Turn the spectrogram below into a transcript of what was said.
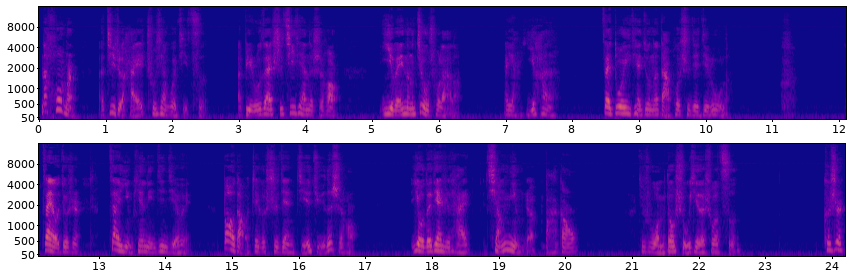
那后面啊，记者还出现过几次啊，比如在十七天的时候，以为能救出来了，哎呀，遗憾啊，再多一天就能打破世界纪录了。再有就是在影片临近结尾，报道这个事件结局的时候，有的电视台强拧着拔高，就是我们都熟悉的说辞。可是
